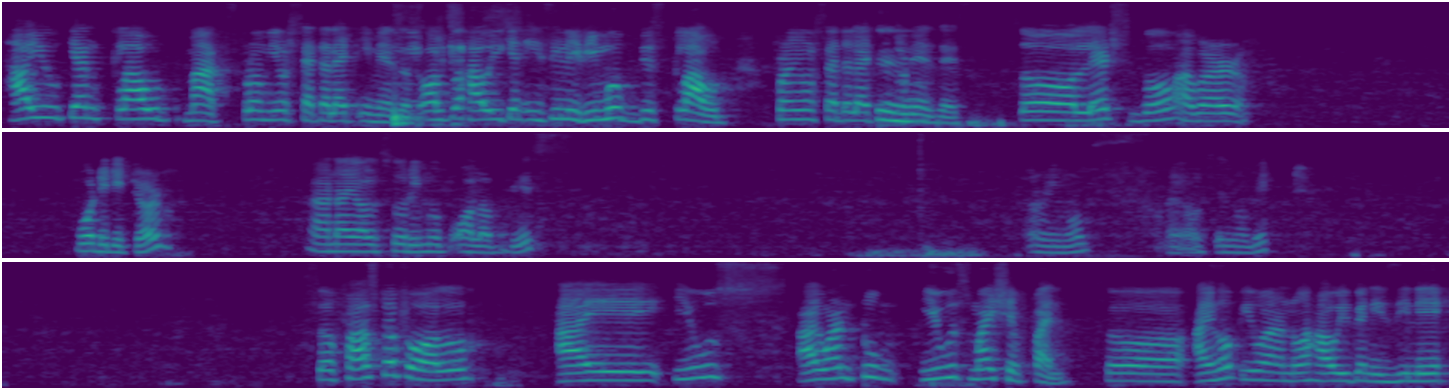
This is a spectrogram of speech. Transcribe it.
how you can cloud mask from your satellite images. Also how you can easily remove this cloud from your satellite mm. images. So let's go our code editor. And I also remove all of this. Remove, I also remove it. So first of all, I use, I want to use my shapefile. So I hope you know how you can easily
